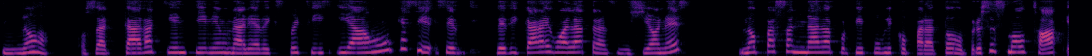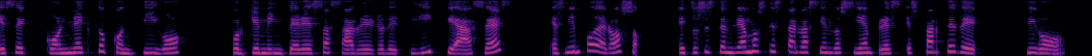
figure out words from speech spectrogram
No, o sea, cada quien tiene un área de expertise y aunque se, se dedicara igual a transmisiones, no pasa nada por ti público para todo, pero ese small talk, ese conecto contigo porque me interesa saber de ti, qué haces, es bien poderoso. Entonces tendríamos que estarlo haciendo siempre. Es, es parte de, digo,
